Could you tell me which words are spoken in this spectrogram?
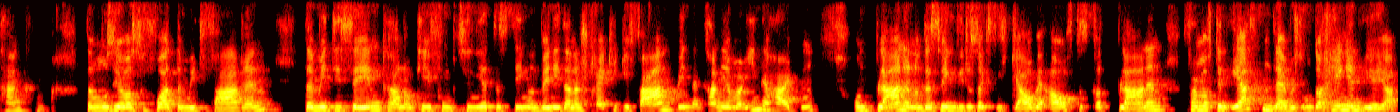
tanken. Dann muss ich aber sofort damit fahren, damit ich sehen kann, okay, funktioniert das Ding und wenn ich dann eine Strecke gefahren bin, dann kann ich mal innehalten und planen und deswegen, wie du sagst, ich glaube auch, dass gerade Planen, vor allem auf den ersten Levels, und da hängen wir ja,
